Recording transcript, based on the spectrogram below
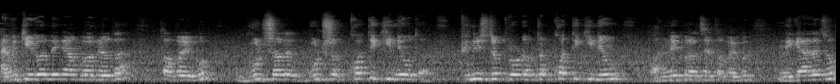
हामी के गर्ने काम गर्ने हो त? तपाईँको गुड्सहरू गुड्स कति किन्यौँ त? फिनिस्ड प्रोडक्ट कति किन्यौँ? भन्ने कुरा चाहिँ तपाईँको निकाल्नेछौँ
